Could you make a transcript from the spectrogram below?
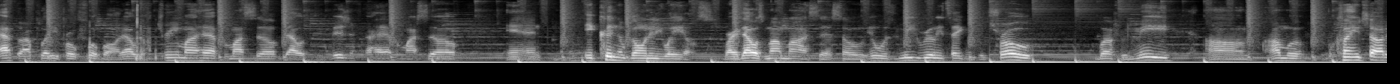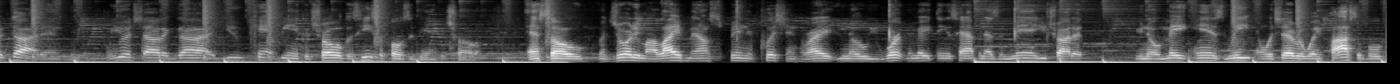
after I played pro football. That was the dream I had for myself. That was the vision I had for myself. And it couldn't have gone any way else, right? That was my mindset. So it was me really taking control. But for me, um, I'm a proclaimed child of God. And when you're a child of God, you can't be in control because He's supposed to be in control. And so, majority of my life, man, I'm spending pushing, right? You know, you work to make things happen as a man. You try to you know, make ends meet in whichever way possible.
